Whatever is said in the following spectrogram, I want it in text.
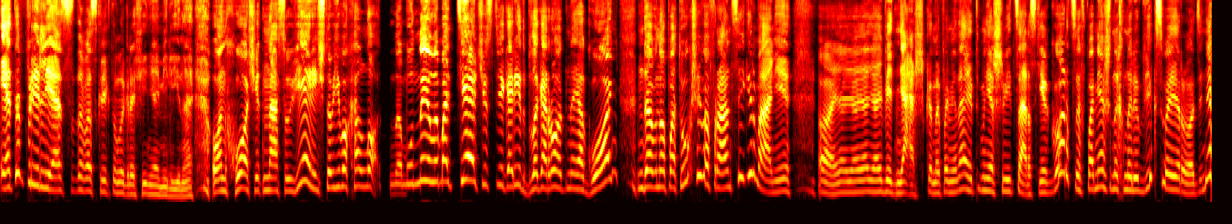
это прелестно!» — воскликнула графиня Амелина. «Он хочет нас уверить, что в его холодном, унылом отечестве горит благородный огонь, давно потухший во Франции и Германии. Ой-ой-ой, бедняжка напоминает мне швейцарских горцев, помешанных на любви к своей родине.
